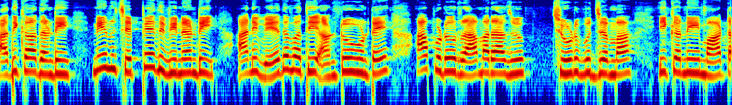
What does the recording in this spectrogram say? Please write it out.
అది కాదండి నేను చెప్పేది వినండి అని వేదవతి అంటూ ఉంటే అప్పుడు రామరాజు చూడు బుజ్జమ్మ ఇక నీ మాట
